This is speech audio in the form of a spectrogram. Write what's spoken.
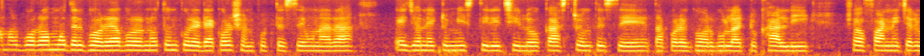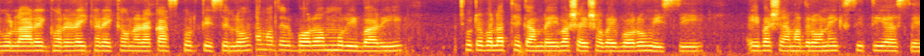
আমার বড় আম্মুদের ঘরে আবার নতুন করে ডেকোরেশন করতেছে ওনারা। এই জন্য একটু মিস্ত্রি ছিল, কাজ চলতেছে, তারপরে ঘরগুলো একটু খালি, সব ফার্নিচার ফার্নিচারগুলো আরেক ঘরে রেখা রেখা ওনারা কাজ করতেছিল। আমাদের বড় আম্মুরই বাড়ি, ছোটবেলা থেকে আমরা এই বাসায় সবাই বড় হয়েছি এই বাসায় আমাদের অনেক স্মৃতি আছে,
